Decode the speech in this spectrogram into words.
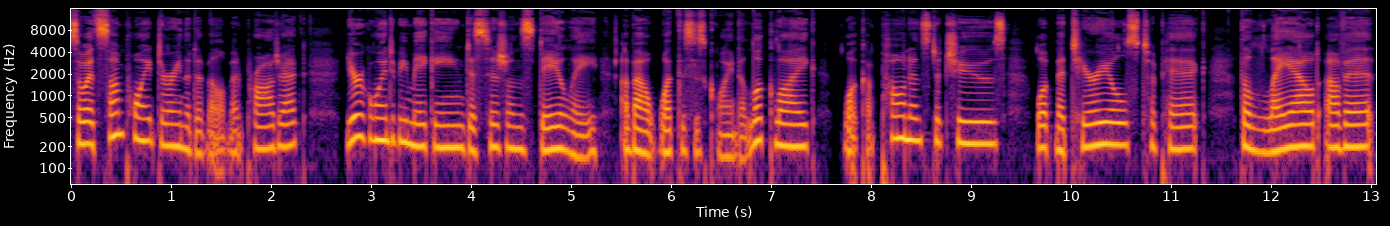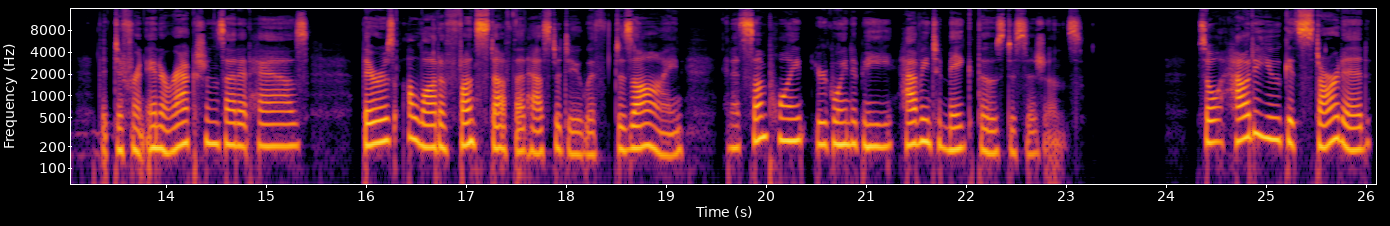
So at some point during the development project, you're going to be making decisions daily about what this is going to look like, what components to choose, what materials to pick, the layout of it, the different interactions that it has. There's a lot of fun stuff that has to do with design. And at some point, you're going to be having to make those decisions. So, how do you get started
